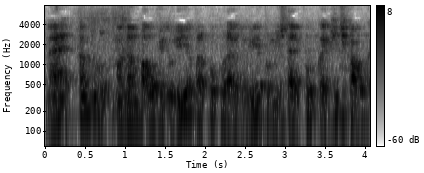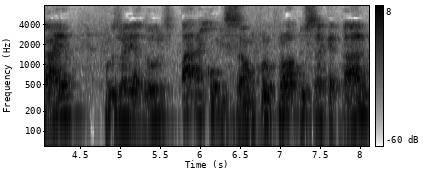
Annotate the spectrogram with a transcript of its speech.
né, tanto mandamos para a ouvidoria, para a procuradoria, para o Ministério Público aqui de Calcaia, para os vereadores, para a comissão, para o próprio secretário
